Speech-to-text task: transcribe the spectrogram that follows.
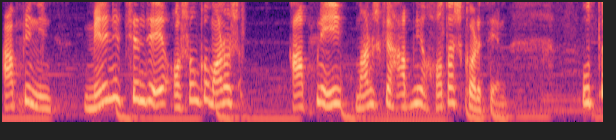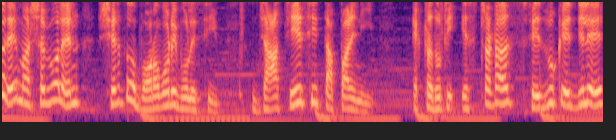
আপনি মেনে নিচ্ছেন যে অসংখ্য মানুষ আপনি মানুষকে, আপনি হতাশ করেছেন। উত্তরে মাসাবি বলেন, সেটা তো বরাবরই বলেছি। যা চেয়েছি তা পারিনি। একটা দুটি স্ট্যাটাস ফেসবুকে দিলে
